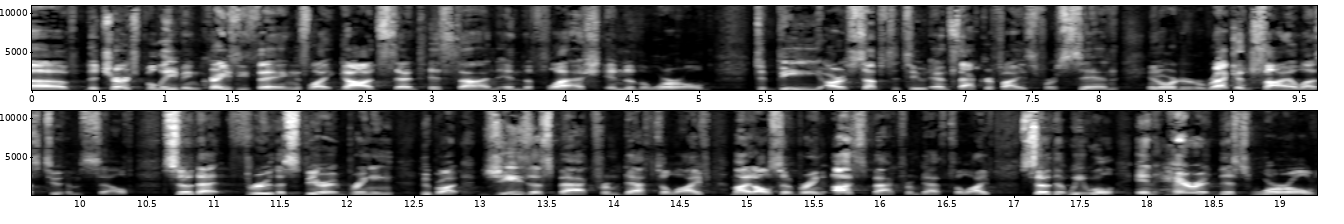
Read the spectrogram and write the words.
of the church believing crazy things like God sent his son in the flesh into the world to be our substitute and sacrifice for sin in order to reconcile us to himself so that through the spirit bringing who brought Jesus back from death to life might also bring us back from death to life so that we will inherit this world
